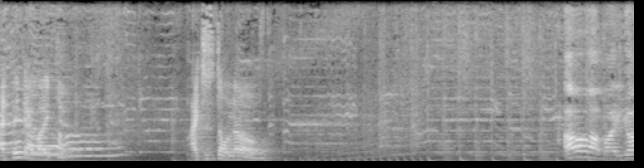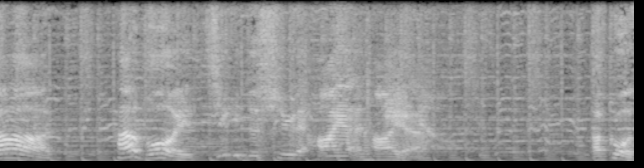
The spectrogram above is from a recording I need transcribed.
I think I like it. I just don't know. Oh my god. Her voice, she can just shoot it higher and higher. Of course,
